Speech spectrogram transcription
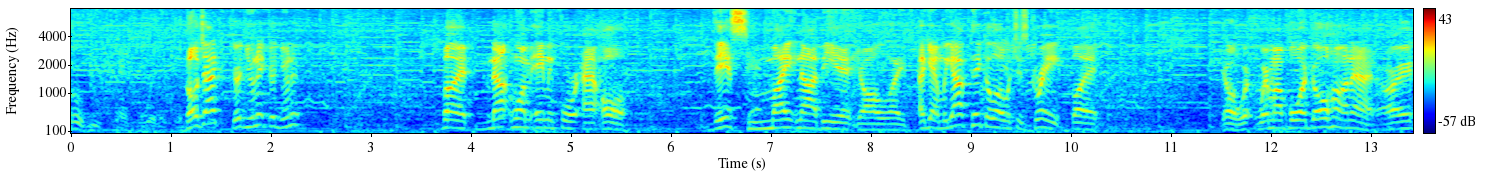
Ooh. Bojack, good unit, good unit. But not who I'm aiming for at all. This might not be it, y'all. Like, again, we got Piccolo, which is great, but Yo, where, where my boy Gohan at? All right.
